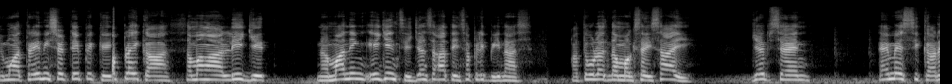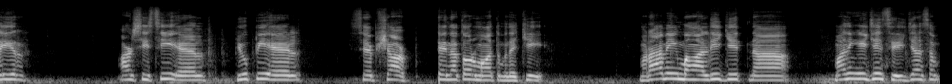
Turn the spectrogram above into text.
yung mga training certificate, apply ka sa mga legit na manning agency dyan sa atin sa Pilipinas. Katulad ng Magsaysay, Jebsen, MSC Career, RCCL, UPL, Sep Sharp, Senator mga tumandachi. Maraming mga legit na manning agency dyan sa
